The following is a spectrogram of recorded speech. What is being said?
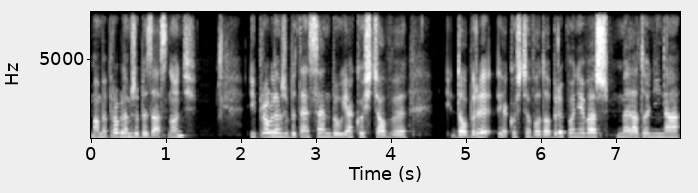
Mamy problem, żeby zasnąć i problem, żeby ten sen był jakościowy, dobry, jakościowo dobry, ponieważ melatonina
